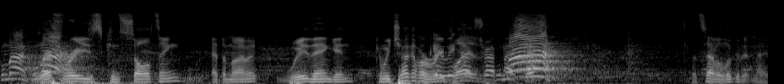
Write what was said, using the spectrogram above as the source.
Come on, come referees consulting at the moment with Engin. Can we chuck up a Okay, we replay? can strap match. yeah? Let's have a look at it, maybe.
